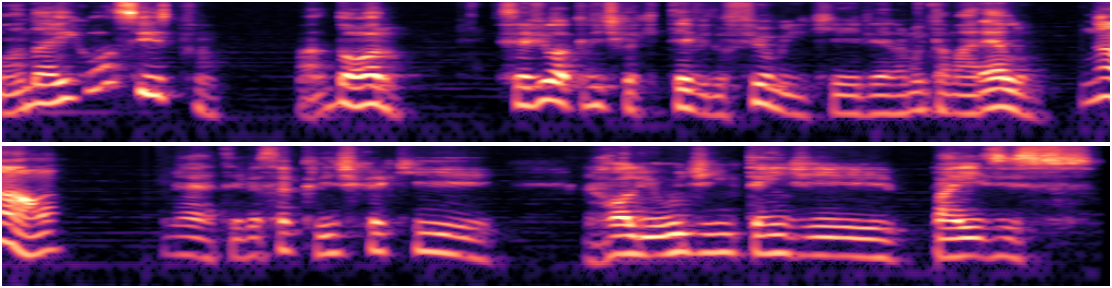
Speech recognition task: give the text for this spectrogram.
manda aí que eu assisto. Adoro. Você viu a crítica que teve do filme, que ele era muito amarelo? Não. É, teve essa crítica que Hollywood entende países.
